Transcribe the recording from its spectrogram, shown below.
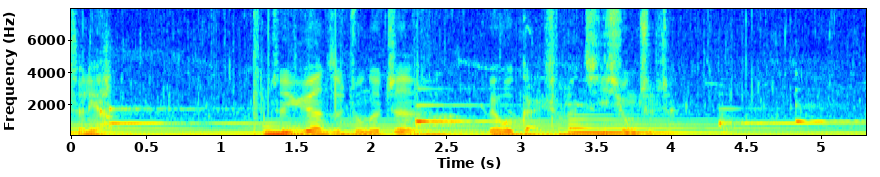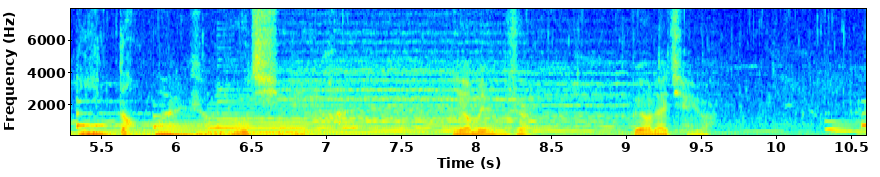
沈亮，这院子中的阵法被我改成了吉凶之阵，一到晚上尤其厉害。你要没什么事儿，不要来前院。你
